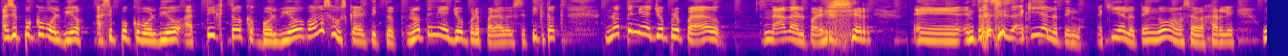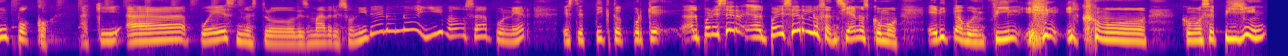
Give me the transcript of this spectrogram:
hace poco volvió, hace poco volvió a TikTok, volvió, vamos a buscar el TikTok, no tenía yo preparado este TikTok, no tenía yo preparado nada al parecer, entonces aquí ya lo tengo, aquí ya lo tengo, vamos a bajarle un poco aquí a pues nuestro desmadre sonidero, ¿no? Y vamos a poner este TikTok porque al parecer, al parecer los ancianos como Erika Buenfil y, como, como Cepillín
